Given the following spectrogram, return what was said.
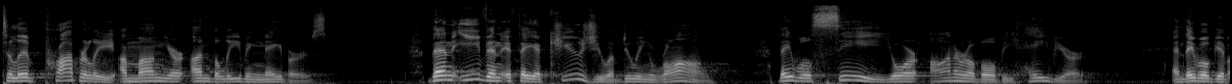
to live properly among your unbelieving neighbors then, even if they accuse you of doing wrong, they will see your honorable behavior and they will give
